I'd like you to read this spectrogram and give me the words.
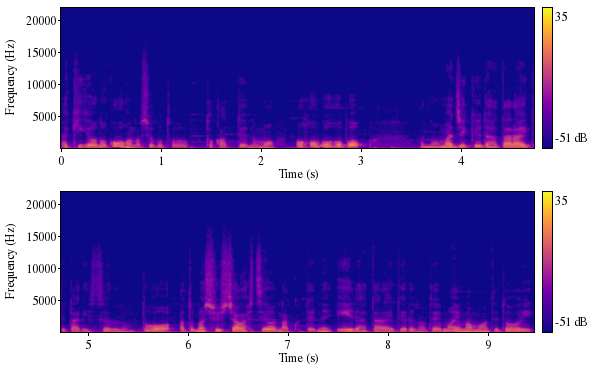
企業の候補の仕事とかっていうのも、まあ、ほぼほぼあの、まあ、時給で働いてたりするのとあとまあ出社は必要なくてね家で働いてるので、まあ、今まで通り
